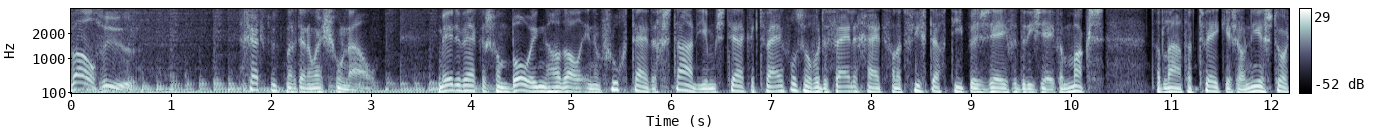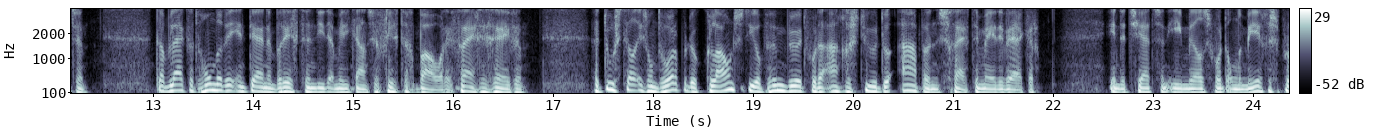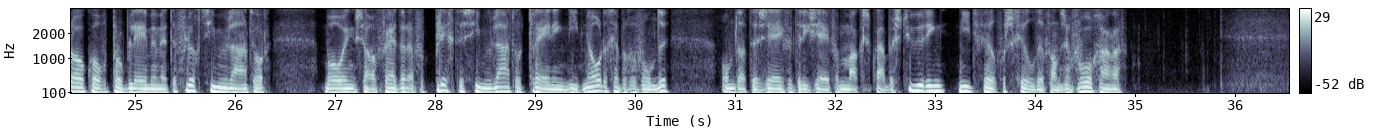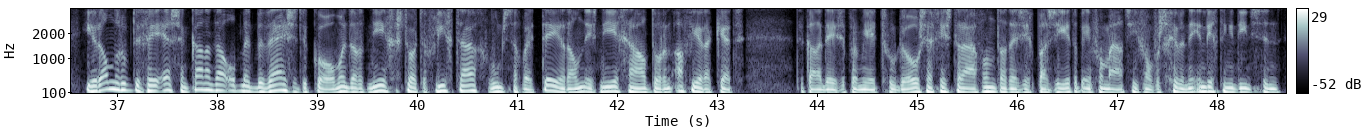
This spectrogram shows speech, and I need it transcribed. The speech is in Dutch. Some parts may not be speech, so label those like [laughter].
12 uur. Gert Kluk met het NOS Journaal. Medewerkers van Boeing hadden al in een vroegtijdig stadium sterke twijfels over de veiligheid van het vliegtuigtype 737 MAX, dat later twee keer zou neerstorten. Dat blijkt uit honderden interne berichten die de Amerikaanse vliegtuigbouwer heeft vrijgegeven. Het toestel is ontworpen door clowns die op hun beurt worden aangestuurd door apen, schrijft de medewerker. In de chats en e-mails wordt onder meer gesproken over problemen met de vluchtsimulator. Boeing zou verder een verplichte simulatortraining niet nodig hebben gevonden... omdat de 737 MAX qua besturing niet veel verschilde van zijn voorganger. Iran roept de VS en Canada op met bewijzen te komen... dat het neergestorte vliegtuig woensdag bij Teheran is neergehaald door een afweerraket. De Canadese premier Trudeau zei gisteravond dat hij zich baseert op informatie van verschillende inlichtingendiensten.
